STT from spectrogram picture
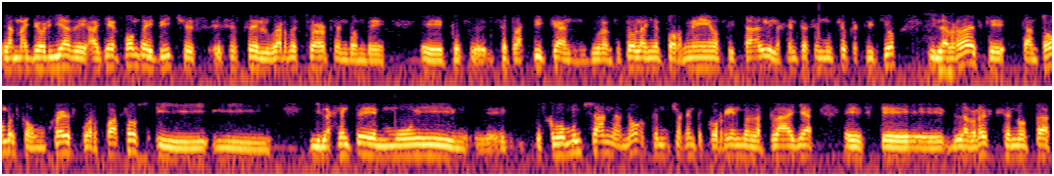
La mayoría de... Ayer Bondi Beach es, es este lugar de surf en donde eh, pues eh, se practican durante todo el año torneos y tal, y la gente hace mucho ejercicio. Y la verdad es que tanto hombres como mujeres, cuerpazos y... y y la gente muy eh, pues como muy sana no o sea mucha gente corriendo en la playa este la verdad es que se nota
